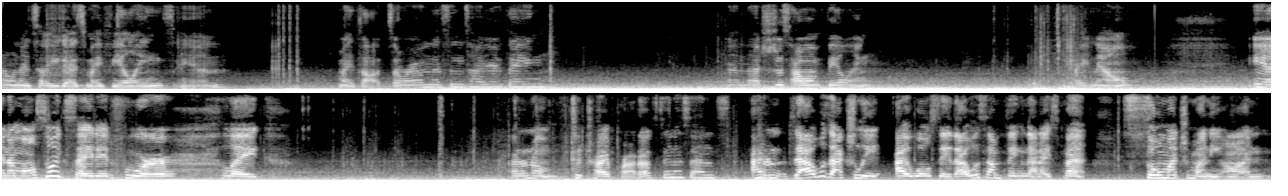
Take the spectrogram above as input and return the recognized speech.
I want to tell you guys my feelings and my thoughts around this entire thing. And that's just how I'm feeling right now. And I'm also excited for like I don't know, to try products in a sense. I don't that was actually I will say that was something that I spent so much money on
